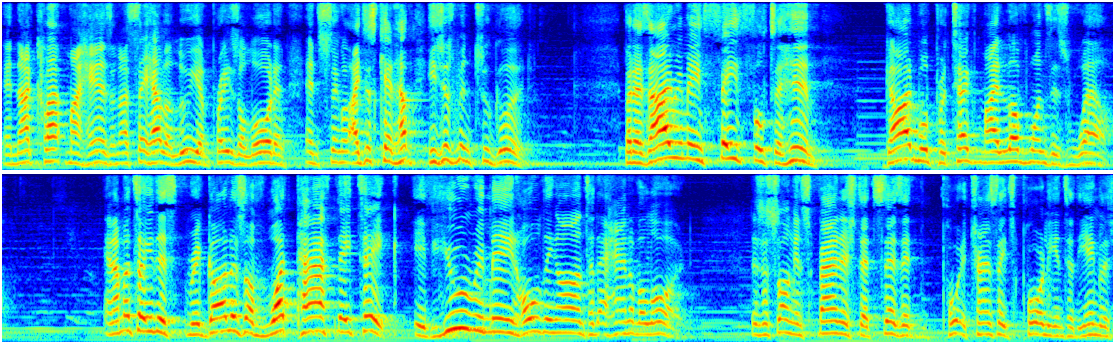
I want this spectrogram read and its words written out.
and not clap my hands and not say hallelujah and praise the Lord and, and sing. I just can't help. He's just been too good. But as I remain faithful to Him, God will protect my loved ones as well. And I'm going to tell you this regardless of what path they take, if you remain holding on to the hand of the Lord, there's a song in Spanish that says it, it translates poorly into the English,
